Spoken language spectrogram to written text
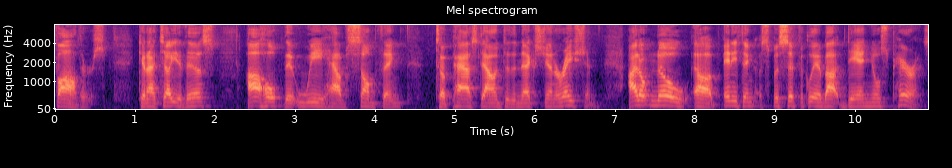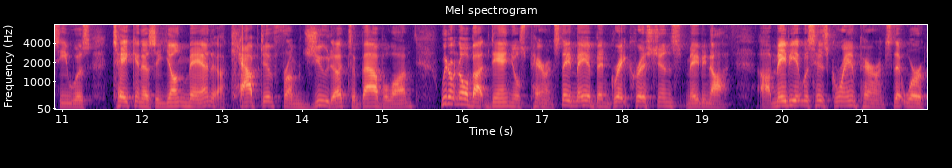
fathers. Can I tell you this? I hope that we have something to pass down to the next generation. I don't know uh, anything specifically about Daniel's parents. He was taken as a young man, a captive from Judah to Babylon. We don't know about Daniel's parents. They may have been great Christians, maybe not. Uh, maybe it was his grandparents that were,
